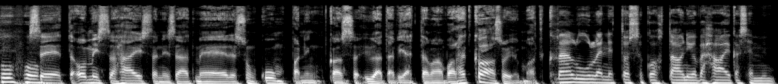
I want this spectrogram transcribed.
Huhhuh. Se, että omissa häissä niin sä et mene edes sun kumppanin kanssa yötä viettämään, vaan lähdet kaasujen matkaan. Mä luulen, että tuossa kohtaa on jo vähän aikaisemmin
